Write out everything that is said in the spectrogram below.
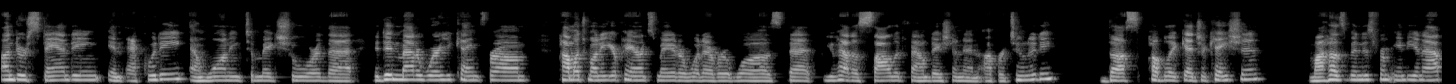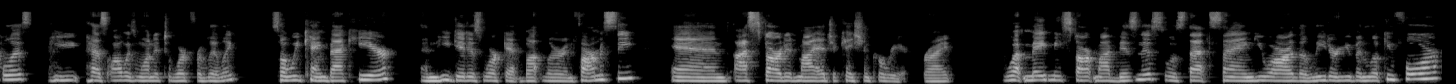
understanding inequity and wanting to make sure that it didn't matter where you came from, how much money your parents made, or whatever it was, that you had a solid foundation and opportunity, thus public education my husband is from Indianapolis. He has always wanted to work for Lilly. So we came back here and he did his work at Butler and pharmacy. And I started my education career, right? What made me start my business was that saying, You are the leader you've been looking for,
